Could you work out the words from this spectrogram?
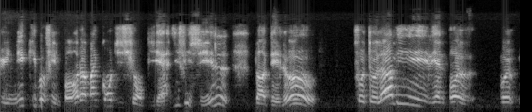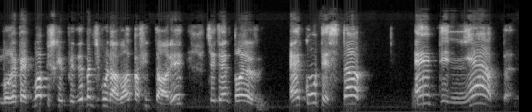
unique qui me filme pas dans une condition bien difficile, dans des lots. Photo là, il y a une preuve. Me répète-moi, puisque peut-être même si vous n'avez pas fini de c'est une preuve incontestable, indéniable.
